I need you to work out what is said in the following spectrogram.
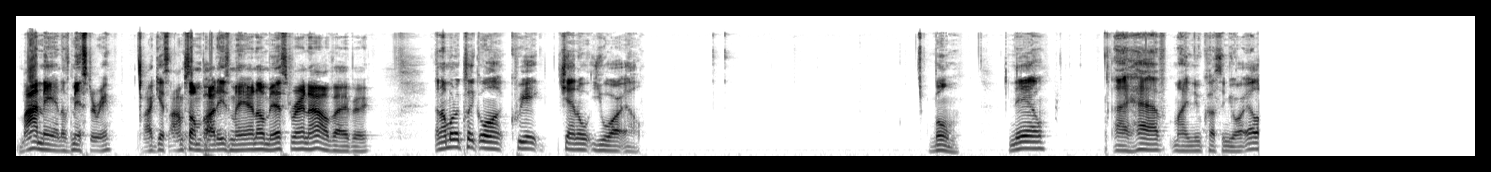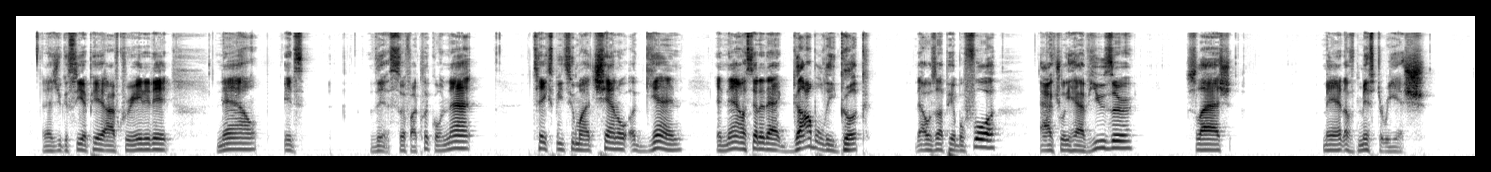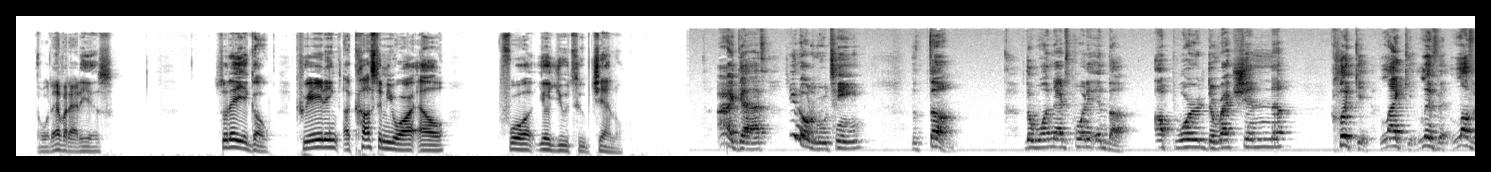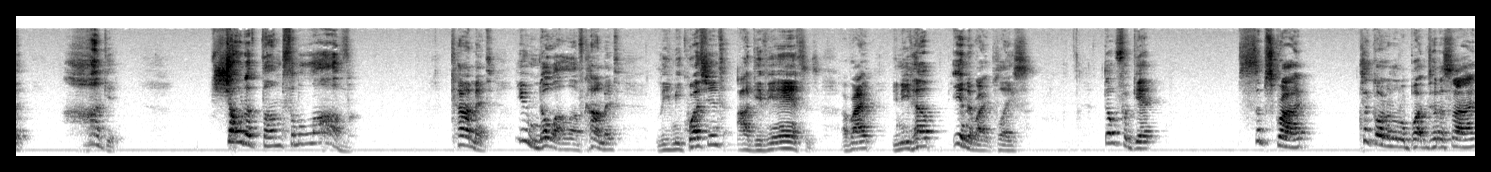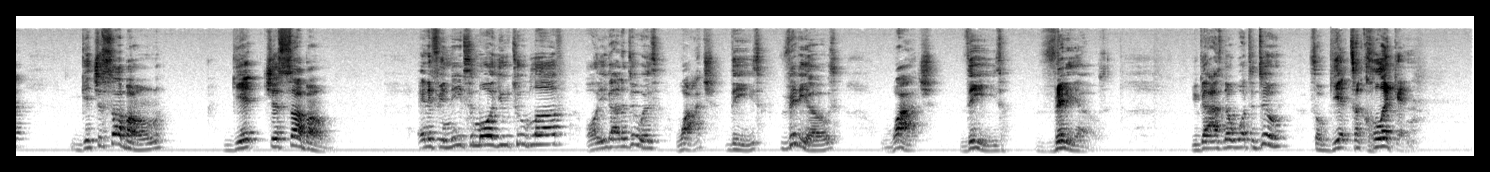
my man of mystery. I guess I'm somebody's man of mystery now, baby. And I'm going to click on create channel URL. Boom. Now I have my new custom URL. And as you can see up here, I've created it. Now it's this. So if I click on that, takes me to my channel again. And now instead of that gobbledygook, that was up here before actually have user slash man of mystery-ish or whatever that is. So there you go. Creating a custom URL for your YouTube channel. Alright guys, you know the routine. The thumb. The one that's pointed in the upward direction. Click it, like it, live it, love it, hug it. Show the thumb some love. Comment. You know I love comments. Leave me questions, I'll give you answers. Alright? You need help? You're in the right place. Don't forget, subscribe. Click on the little button to the side. Get your sub on. Get your sub on. And if you need some more YouTube love, all you got to do is watch these videos. Watch these videos. You guys know what to do. So get to clicking.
